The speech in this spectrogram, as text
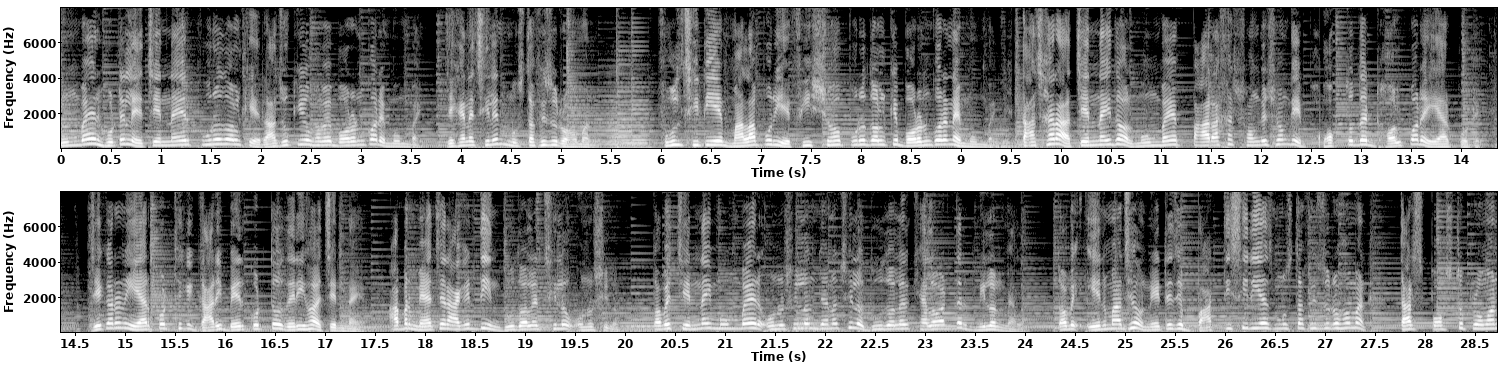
মুম্বাইয়ের হোটেলে চেন্নাইয়ের পুরো দলকে রাজকীয়ভাবে বরণ করে মুম্বাই, যেখানে ছিলেন মুস্তাফিজুর রহমান। ফুল ছিটিয়ে মালা পরিয়ে ফিস সহ পুরো দলকে বরণ করে নেয় মুম্বাই। তাছাড়া চেন্নাই দল মুম্বাইয়ে পা রাখার সঙ্গে সঙ্গে ভক্তদের ঢল পড়ে এয়ারপোর্টে। যে কারণে এয়ারপোর্ট থেকে গাড়ি বের করতেও দেরি হয় চেন্নাইয়ে। আবার ম্যাচের আগের দিন দু দলের ছিল অনুশীলন। তবে চেন্নাই মুম্বাইয়ের অনুশীলন যেন ছিল দু দলের খেলোয়াড়দের মিলন মেলা। তবে এর মাঝেও নেটে যে বাড়তি সিরিয়াস মুস্তাফিজুর রহমান, তার স্পষ্ট প্রমাণ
